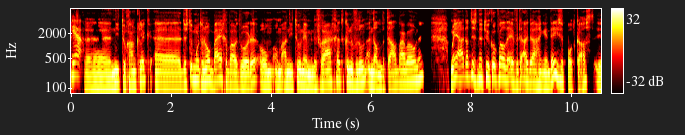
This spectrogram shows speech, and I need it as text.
Ja, Eh, niet toegankelijk. Eh, dus er moet een hoop bijgebouwd worden om, om aan die toenemende vragen te kunnen voldoen en dan betaalbaar wonen. Maar ja, dat is natuurlijk ook wel de, even de uitdaging in deze podcast. Eh,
